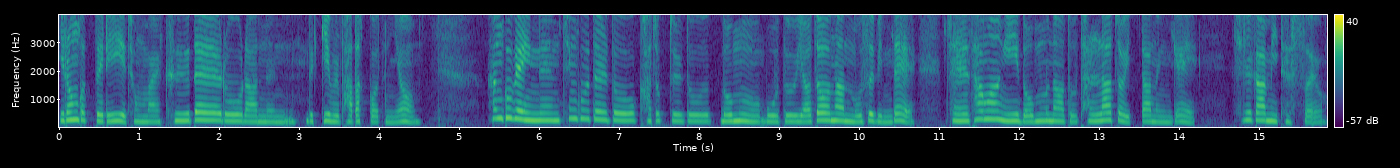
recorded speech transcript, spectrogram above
이런 것들이 정말 그대로라는 느낌을 받았거든요. 한국에 있는 친구들도 가족들도 너무 모두 여전한 모습인데 제 상황이 너무나도 달라져 있다는 게 실감이 됐어요.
